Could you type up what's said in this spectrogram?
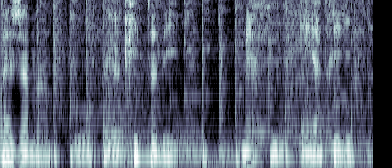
Benjamin pour le Crypto Daily. Merci et à très vite.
